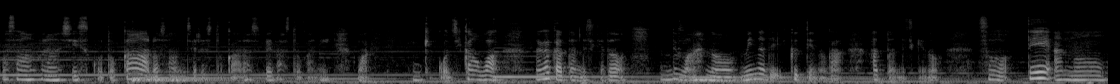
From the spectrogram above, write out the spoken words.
まあ、サンフランシスコとかロサンゼルスとかラスベガスとかに、まあ、結構時間は長かったんですけどでもあのみんなで行くっていうのがあったんですけどそうであの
